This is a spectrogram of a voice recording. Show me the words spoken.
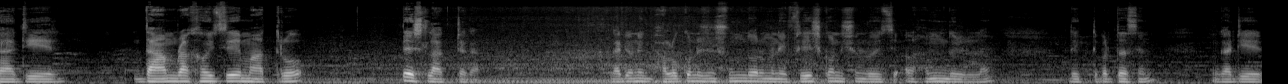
গাড়ির দাম রাখা হয়েছে মাত্র তেইশ লাখ টাকা। গাড়ি অনেক ভালো কন্ডিশন সুন্দর মানে ফ্রেশ কন্ডিশন রয়েছে, আলহামদুলিল্লাহ, দেখতে পারতেছেন। গাড়ির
